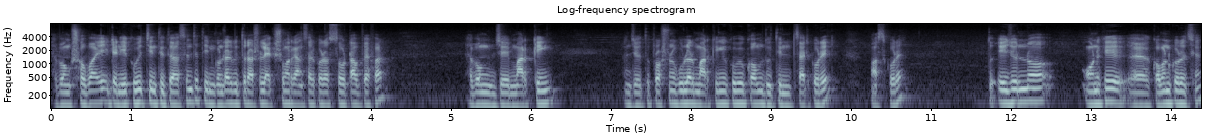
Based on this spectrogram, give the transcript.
এবং সবাই এটা নিয়ে খুবই চিন্তিত আছেন যে তিন ঘণ্টার ভিতরে আসলে একশো মার্ক আনসার করা সো টাফ ব্যাপার। এবং যে মার্কিং যেহেতু প্রশ্নগুলোর মার্কিংও খুবই কম, দুই, তিন, চার করে, পাঁচ করে। তো এই জন্য অনেকে কমেন্ট করেছেন,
